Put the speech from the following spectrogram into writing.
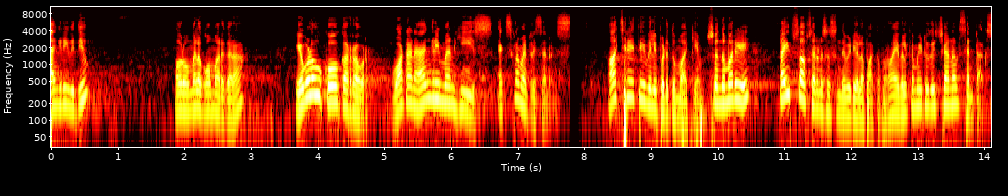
angry with you அவர் உன் மேலே கோபமாக இருக்காரா? எவ்வளவு கோவக்காரர் அவர். What an angry man he is exclamatory sentence ஆச்சரியத்தை வெளிப்படுத்தும் வாக்கியம். ஸோ இந்த மாதிரி டைப்ஸ் ஆஃப் சென்டென்சஸ் இந்த வீடியோவில் பார்க்க போகிறோம் I welcome you to the channel Syntax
